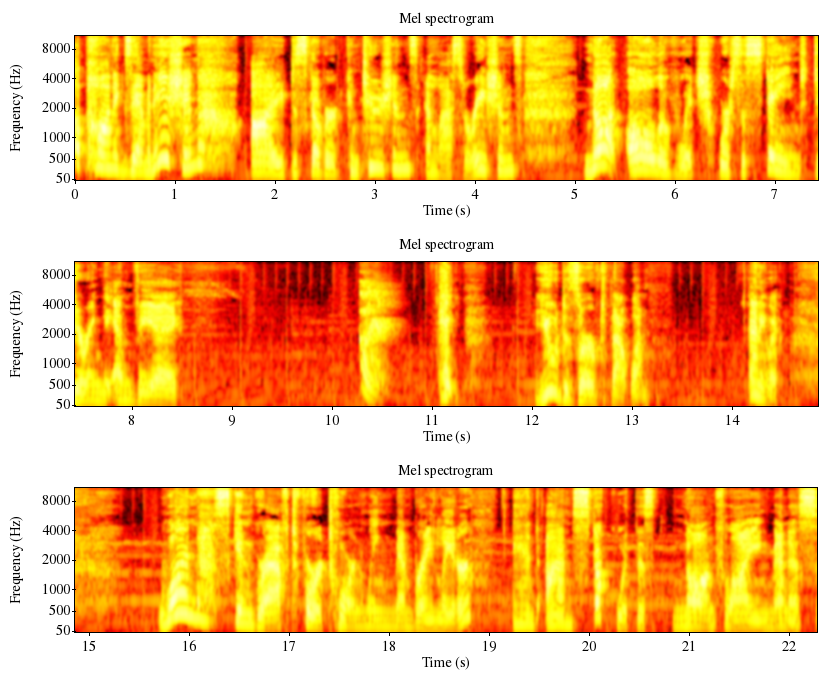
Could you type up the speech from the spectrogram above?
Upon examination, I discovered contusions and lacerations, not all of which were sustained during the MVA. Hey, you deserved that one. Anyway, one skin graft for a torn wing membrane later, and I'm stuck with this non flying menace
